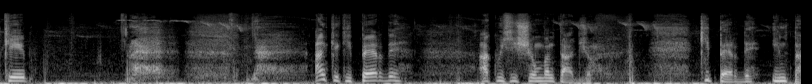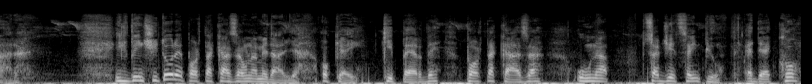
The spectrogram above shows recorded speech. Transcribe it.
che anche chi perde acquisisce un vantaggio, chi perde impara. Il vincitore porta a casa una medaglia, ok, chi perde porta a casa una saggezza in più. Ed ecco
